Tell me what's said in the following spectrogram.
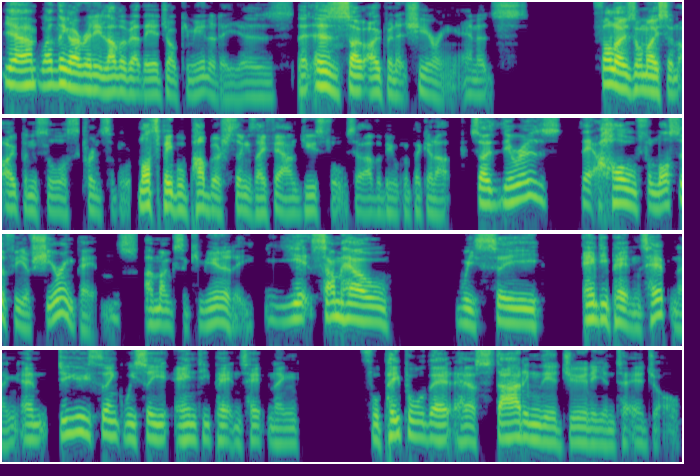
Yeah, one thing I really love about the agile community is it is so open at sharing and it's follows almost an open source principle. Lots of people publish things they found useful so other people can pick it up. So there is that whole philosophy of sharing patterns amongst the community. Yet somehow we see anti patterns happening. And do you think we see anti patterns happening for people that are starting their journey into agile?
